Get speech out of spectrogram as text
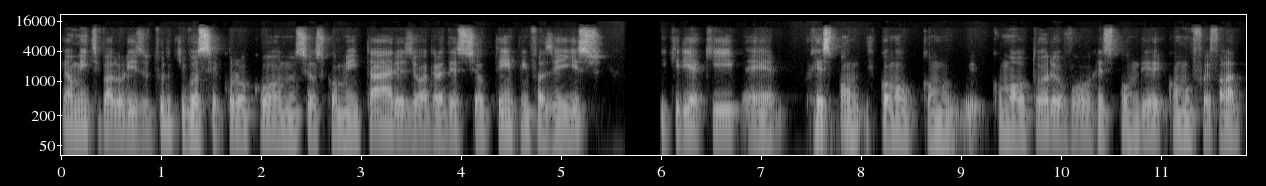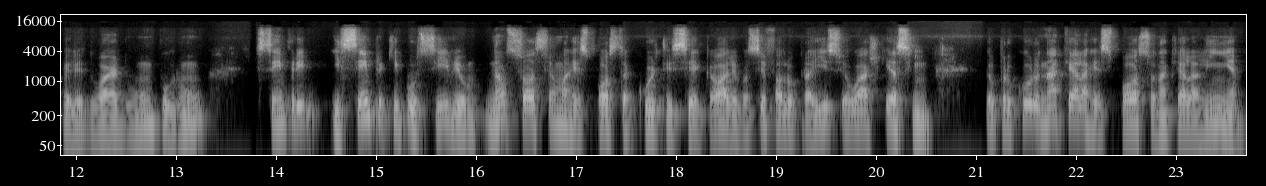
realmente valorizo tudo que você colocou nos seus comentários, eu agradeço o seu tempo em fazer isso, e queria aqui é, responde, como, como, como autor, eu vou responder, como foi falado pelo Eduardo, um por um, sempre e sempre que possível, não só ser uma resposta curta e seca, olha, você falou para isso, eu acho que é assim. Eu procuro naquela resposta ou naquela linha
